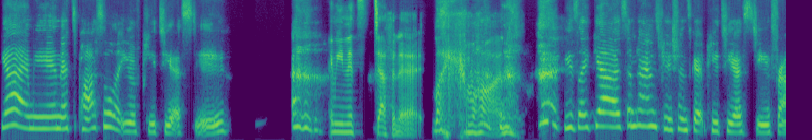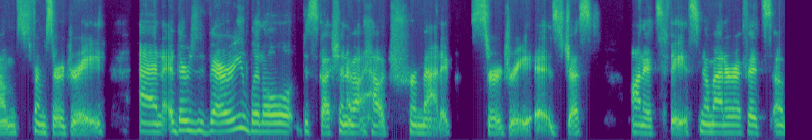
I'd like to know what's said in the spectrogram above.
"Yeah, I mean, it's possible that you have PTSD." i mean it's definite like come on He's like, yeah, sometimes patients get PTSD from from surgery, and there's very little discussion about how traumatic surgery is just on its face. No matter if it's a,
